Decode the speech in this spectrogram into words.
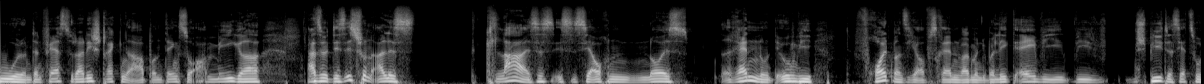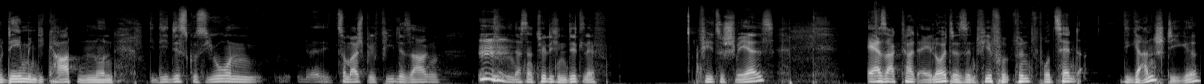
cool. Und dann fährst du da die Strecken ab und denkst so, oh, mega. Also, das ist schon alles klar. Es ist, es ist ja auch ein neues Rennen und irgendwie freut man sich aufs Rennen, weil man überlegt, ey, wie, wie spielt das jetzt wohl dem in die Karten? Und die, die Diskussion, äh, zum Beispiel viele sagen, dass natürlich ein Ditlev viel zu schwer ist. Er sagt halt, ey Leute, es sind 4, 5 Prozent die Anstiege,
